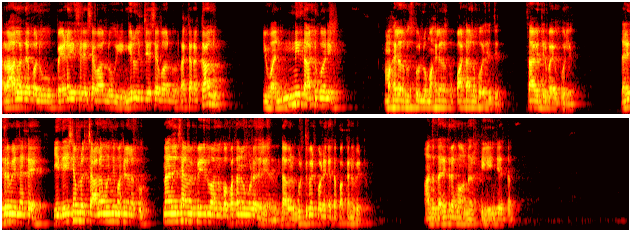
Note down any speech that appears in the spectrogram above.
రాళ్ళ దెబ్బలు పేడ ఇసిరేసేవాళ్ళు ఎంగిలు ఇచ్చేసేవాళ్ళు రకరకాలు ఇవన్నీ దాటుకొని మహిళలకు స్కూళ్ళు మహిళలకు పాఠాలు బోధించింది సావిత్రిబాయి పూలే. దరిద్రం ఏంటంటే ఈ దేశంలో చాలా మంది మహిళలకు నాకు తెలిసి ఆమె పేరు ఆమె గొప్పతనం కూడా తెలియదు. ఇది ఆమెను గుర్తుపెట్టుకోవడానికి అయితే పక్కన పెట్టు. అంత దరిద్రంగా ఉన్నారు. ఏం చేద్దాం?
